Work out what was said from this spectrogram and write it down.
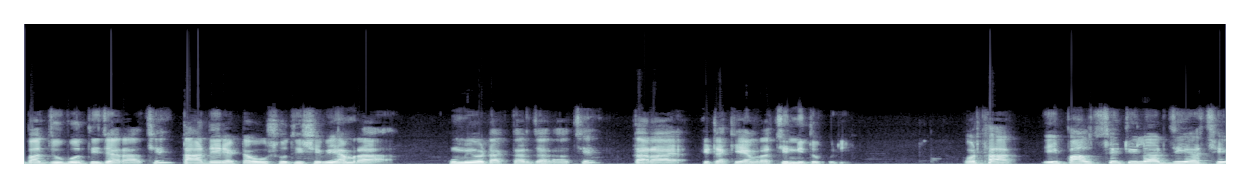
বা যুবতী যারা আছে, তাদের একটা ঔষধ হিসেবে আমরা হোমিও ডাক্তার যারা আছে, তারা এটাকে আমরা চিহ্নিত করি। অর্থাৎ এই পালসেটিলার যে আছে,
